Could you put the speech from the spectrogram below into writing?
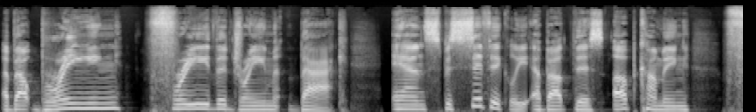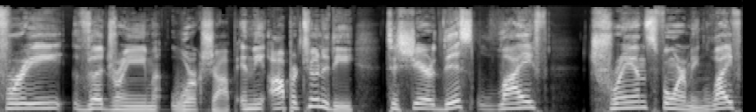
about bringing Free the Dream back and specifically about this upcoming Free the Dream workshop and the opportunity to share this life transforming, life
